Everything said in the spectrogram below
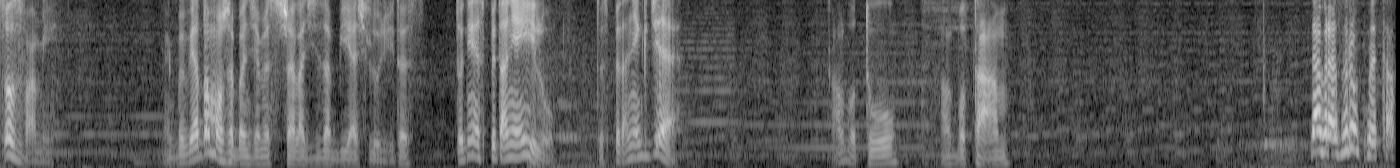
Co z wami? Jakby wiadomo, że będziemy strzelać i zabijać ludzi. To jest. To nie jest pytanie ilu. To jest pytanie gdzie. Albo tu, albo tam. Dobra, zróbmy to.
